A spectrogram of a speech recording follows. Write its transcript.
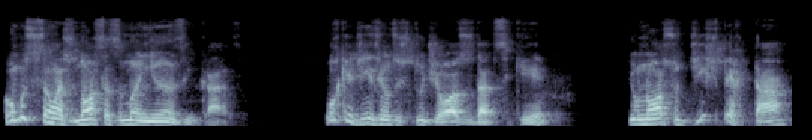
Como são as nossas manhãs em casa? Porque dizem os estudiosos da psique que o nosso despertar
